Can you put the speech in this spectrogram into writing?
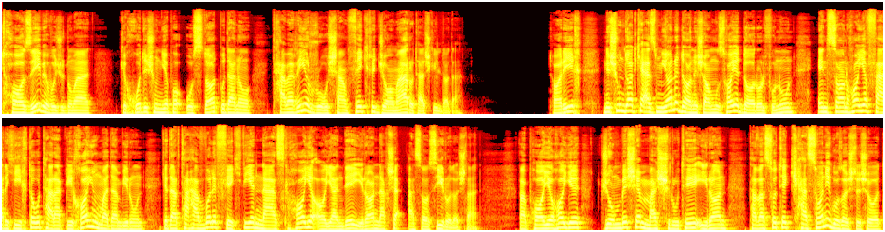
تازه‌ای به وجود اومد که خودشون یه پا استاد بودن و طبقه روشنفکر جامعه رو تشکیل دادن. تاریخ نشون داد که از میان دانش آموزهای دارالفنون انسانهای فرهیخته و ترقیخواهی اومدن بیرون که در تحول فکری نسلهای آینده ایران نقش اساسی رو داشتن و پایه های جنبش مشروطه ایران توسط کسانی گذاشته شد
